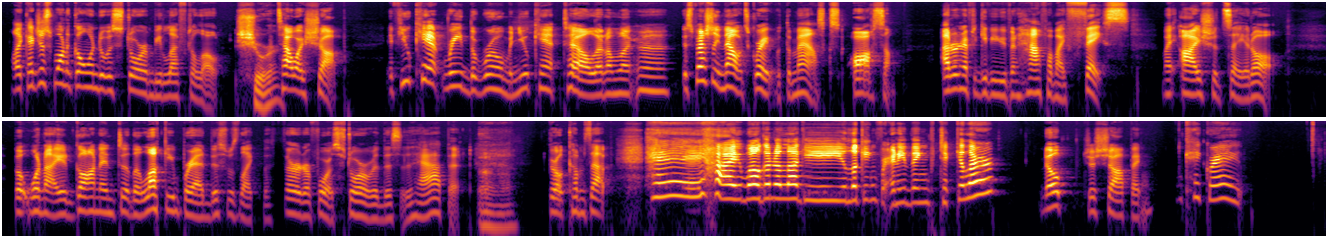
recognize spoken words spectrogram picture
Like, I just want to go into a store and be left alone. Sure. That's how I shop. If you can't read the room and you can't tell, and I'm like, eh. especially now, it's great with the masks. Awesome. I don't have to give you even half of my face. My eyes should say it all. But when I had gone into the Lucky Brand, this was like the third or fourth store where this had happened. Uh-huh. Girl comes up, hey, hi, welcome to Lucky. You looking for anything particular? Nope, just shopping. Okay, great.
